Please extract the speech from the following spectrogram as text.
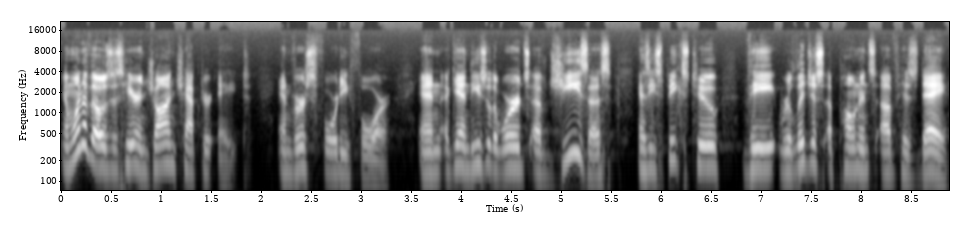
And one of those is here in John chapter 8 and verse 44. And again, these are the words of Jesus as he speaks to the religious opponents of his day.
